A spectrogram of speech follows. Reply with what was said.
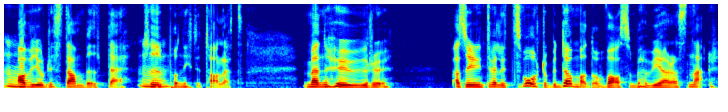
Mm. Ja, vi gjorde stambyte, typ Mm. på 90-talet. Men hur, alltså är det inte väldigt svårt att bedöma då vad som behöver göras när?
